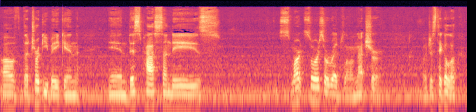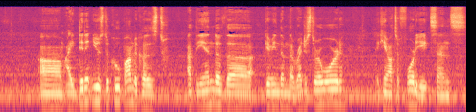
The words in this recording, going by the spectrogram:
of the turkey bacon in this past Sunday's Smart Source or Red Plum, I'm not sure. But just take a look. Um, I didn't use the coupon because at the end of the giving them the register award, it came out to 48 cents.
